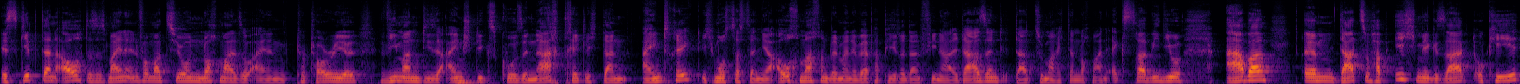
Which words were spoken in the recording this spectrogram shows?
es gibt dann auch, das ist meine Information, nochmal so ein Tutorial, wie man diese Einstiegskurse nachträglich dann einträgt. Ich muss das dann ja auch machen, wenn meine Wertpapiere dann final da sind. Dazu mache ich dann nochmal ein extra Video. Aber ähm, dazu habe ich mir gesagt, okay,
